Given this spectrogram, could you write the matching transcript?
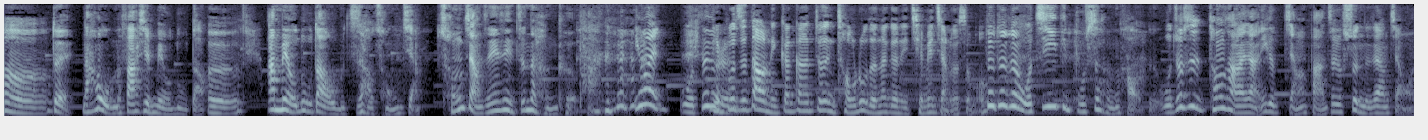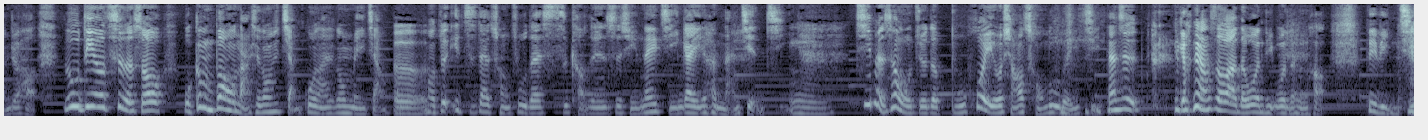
嗯，对，然后我们发现没有录到，嗯，啊，没有录到，我们只好重讲。重讲这件事情真的很可怕，因为我这个 人你不知道你刚刚就是你重录的那个，你前面讲了什么？对对对，我记忆力不是很好的，我就是通常来讲一个讲法，这个顺着这样讲完就好。录第二次的时候，我根本不知道我哪些东西讲过，哪些东西没讲过，嗯，我就一直在重复在思考这件事情。那一集应该也很难剪辑，嗯。基本上我觉得不会有想要重录的一集，但是你 刚刚说话的问题问的很好，第零集，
